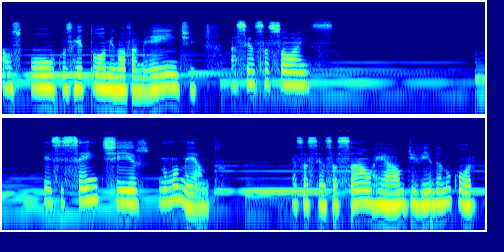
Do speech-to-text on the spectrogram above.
Aos poucos, retome novamente as sensações, esse sentir no momento, essa sensação real de vida no corpo.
